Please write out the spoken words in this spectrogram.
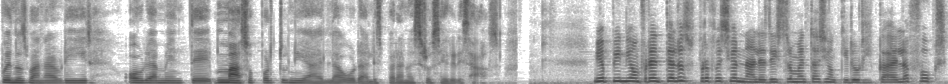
pues nos van a abrir obviamente más oportunidades laborales para nuestros egresados. Mi opinión frente a los profesionales de instrumentación quirúrgica de la FUX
